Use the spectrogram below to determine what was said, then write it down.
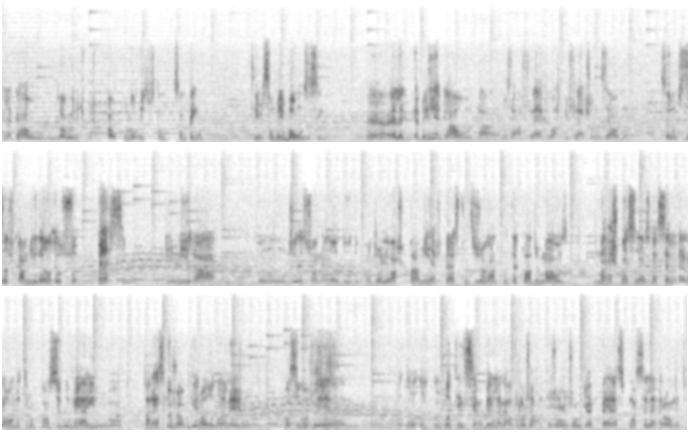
legal. Os algoritmos que calculam isso são, são, bem, são bem bons, assim. É, é, é bem legal tá, usar a flecha, o arco e flecha no Zelda. Você não precisa ficar mirando. Eu sou péssimo em mirar com o direcional do, do controle. Eu acho que para mim FPS tem que ser jogado com teclado e mouse. Mas com esse lance do acelerômetro, consigo ver aí uma. Parece que o jogo virou, não é mesmo? Consigo ver um, um, um potencial bem legal para jogar jogo de FPS com acelerômetro.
